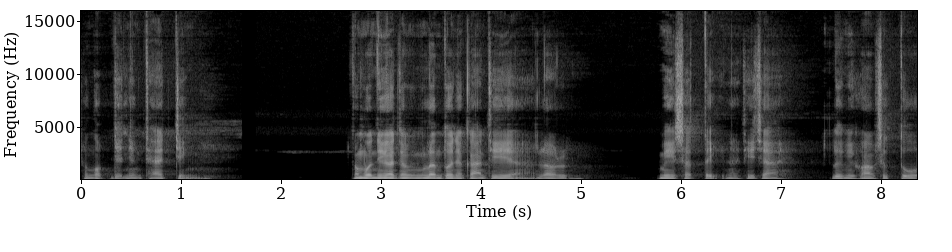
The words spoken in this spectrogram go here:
สงบเย็นอย่างแท้จริง ทั้งหมดนี้ก็จะเริ่มต้นจากการที่เรามีสตินะที่จะหรือมีความสึกตัว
